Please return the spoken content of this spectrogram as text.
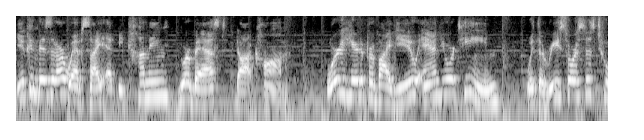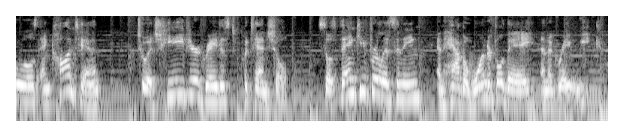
you can visit our website at becomingyourbest.com. We're here to provide you and your team with the resources, tools, and content to achieve your greatest potential. So thank you for listening and have a wonderful day and a great week.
